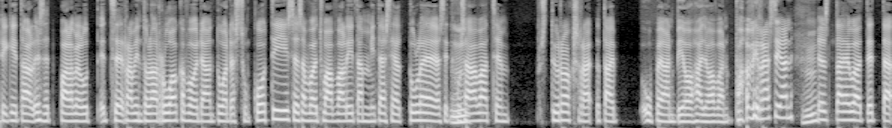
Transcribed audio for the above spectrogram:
digitaaliset palvelut, että se ravintolan ruoka voidaan tuoda sun kotiin ja sä voit vaan valita, mitä sieltä tulee. Ja sitten kun mm. sä avaat sen Styrox tai upean biohajoavan pahvirasian mm. ja tajuat, että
